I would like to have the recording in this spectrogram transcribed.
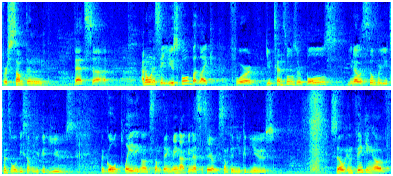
for something that's, uh, I don't want to say useful, but like for utensils or bowls you know, a silver utensil would be something you could use. The gold plating on something may not be necessarily something you could use. So, in thinking of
